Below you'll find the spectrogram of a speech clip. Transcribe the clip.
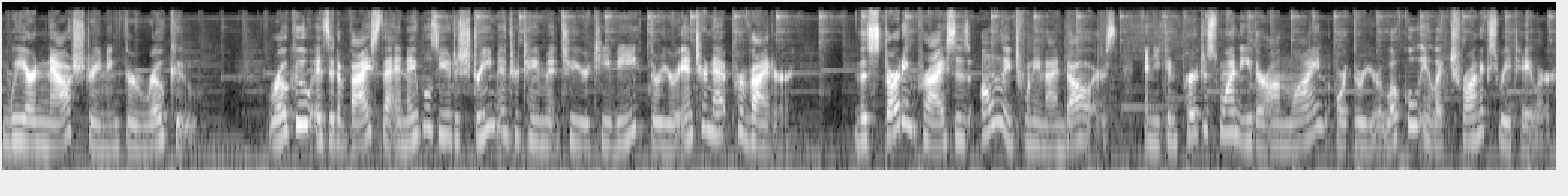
We are now streaming through Roku. Roku is a device that enables you to stream entertainment to your TV through your internet provider. The starting price is only $29, and you can purchase one either online or through your local electronics retailer.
